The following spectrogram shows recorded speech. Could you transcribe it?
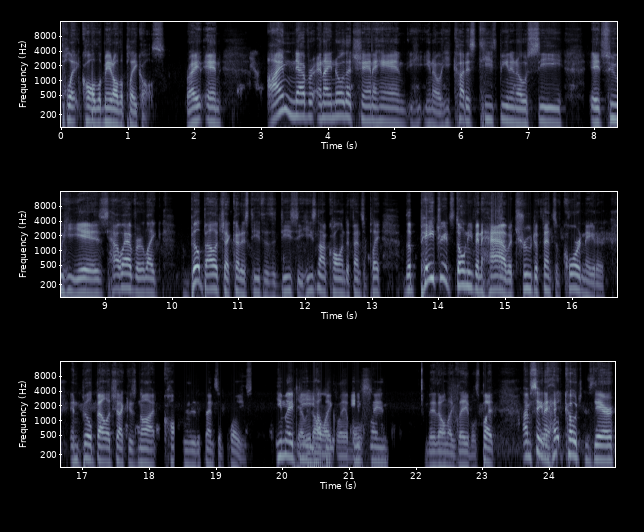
play called made all the play calls, right? And I'm never, and I know that Shanahan, he, you know, he cut his teeth being an OC. It's who he is. However, like Bill Belichick cut his teeth as a DC. He's not calling defensive play. The Patriots don't even have a true defensive coordinator, and Bill Belichick is not calling the defensive plays. He might Yeah, be we don't like labels. plan. They don't like labels, but I'm saying a head coach is there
